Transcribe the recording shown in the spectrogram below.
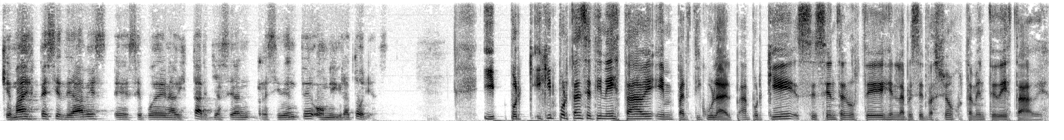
que más especies de aves eh, se pueden avistar, ya sean residentes o migratorias. ¿Y, por, qué importancia tiene esta ave en particular? Ah, ¿Por qué se centran ustedes en la preservación justamente de esta ave?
